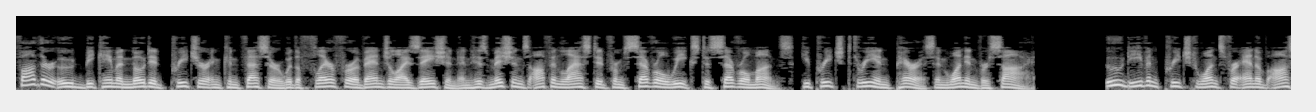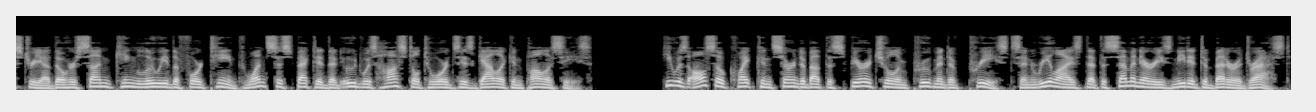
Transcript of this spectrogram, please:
Father Eudes became a noted preacher and confessor with a flair for evangelization and his missions often lasted from several weeks to several months, he preached three in Paris and one in Versailles. Eudes even preached once for Anne of Austria though her son King Louis XIV once suspected that Eudes was hostile towards his Gallican policies. He was also quite concerned about the spiritual improvement of priests and realized that the seminaries needed to better addressed.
